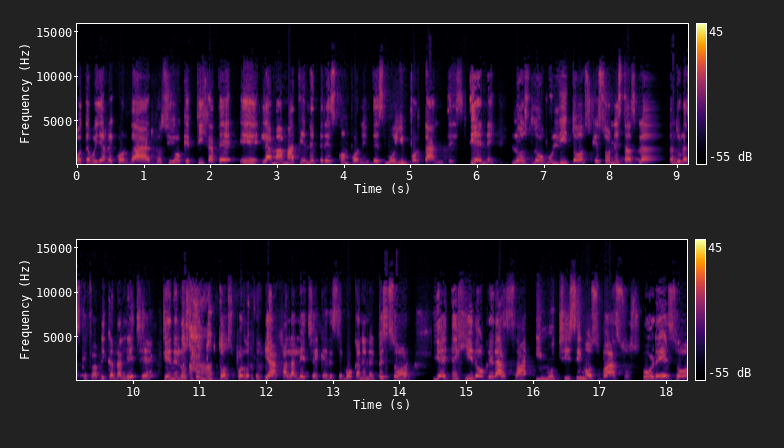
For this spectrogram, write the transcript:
o te voy a recordar, Rocío, que fíjate, eh, la mama tiene tres componentes muy importantes. Tiene los lobulitos, que son estas glándulas que fabrican la leche, tiene los conductos por donde viaja la leche que desembocan en el pezón y hay tejido, grasa y muchísimos vasos. Por eso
